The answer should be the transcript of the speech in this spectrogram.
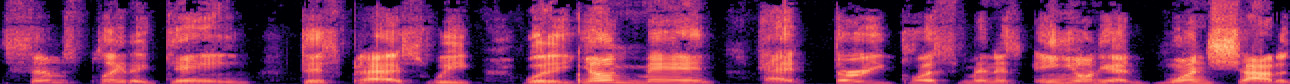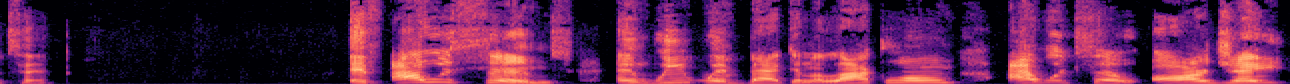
Sims played a game this past week where a young man had 30 plus minutes and he only had one shot attempt. If I was Sims and we went back in the locker room, I would tell RJ,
